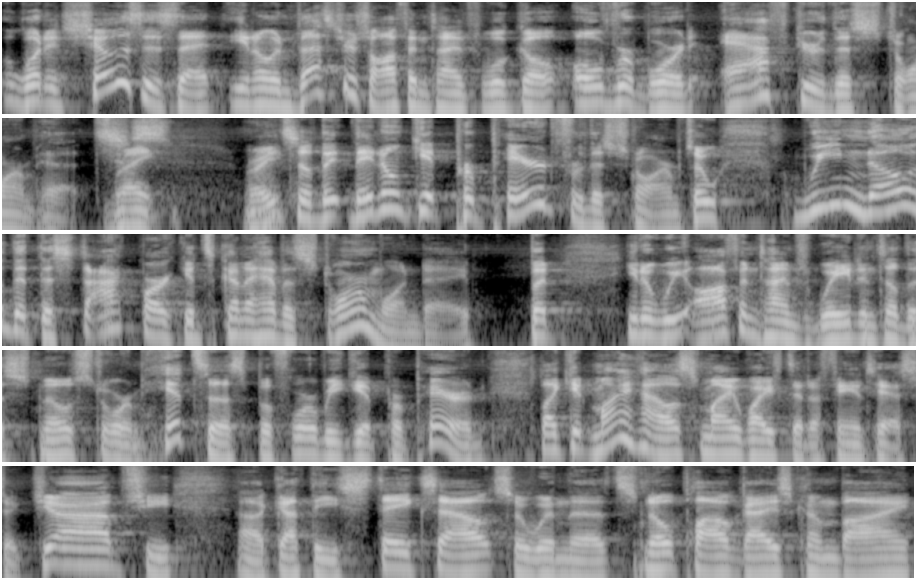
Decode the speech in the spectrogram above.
what it shows is that, you know, investors oftentimes will go overboard after the storm hits. Right. Right. So they, they don't get prepared for the storm. So we know that the stock market's going to have a storm one day. But, you know, we oftentimes wait until the snowstorm hits us before we get prepared. Like at my house, my wife did a fantastic job. She uh, got these stakes out. So when the snowplow guys come by,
